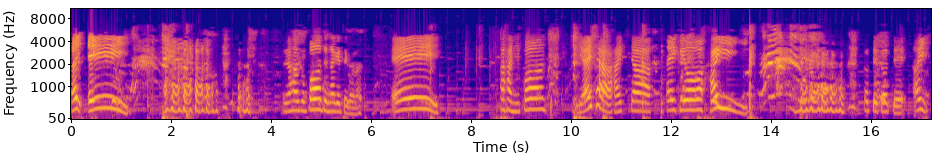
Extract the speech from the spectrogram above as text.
はい、えーいじゃあ、ハグポーンって投げてごらん。えーい母にポーンって。よいしょはい、来たはい、行くよはい 取って取って。はい。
